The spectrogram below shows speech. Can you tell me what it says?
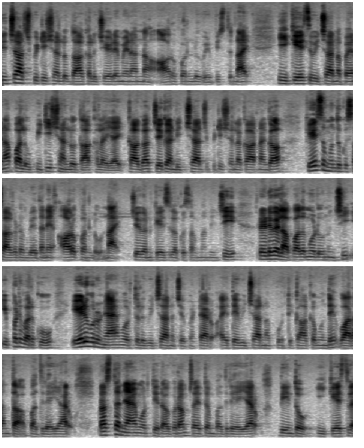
డిశ్చార్జ్ పిటిషన్లు దాఖలు చేయడమేనన్న ఆరోపణలు వినిపిస్తున్నాయి. ఈ కేసు విచారణపైన పలు పిటిషన్లు దాఖలయ్యాయి. కాగా జగన్ డిశ్చార్జ్ పిటిషన్ల కారణంగా కేసు ముందుకు సాగడం లేదనే ఆరోపణలు ఉన్నాయి. జగన్ కేసులకు సంబంధించి రెండు వేల పదమూడు నుంచి ఇప్పటి వరకు ఏడుగురు న్యాయమూర్తులు విచారణ చేపట్టారు. అయితే విచారణ పూర్తి కాకముందే వారంతా బదిలయ్యారు ప్రస్తుత న్యాయమూర్తి రఘురాం సైతం బదిలీ అయ్యారు. దీంతో ఈ కేసుల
